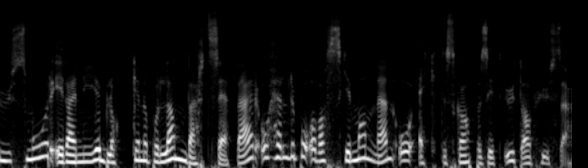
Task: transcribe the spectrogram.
husmor i de nye blokkene på Lambertseter og holder på å vaske mannen og ekteskapet sitt ut av huset.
